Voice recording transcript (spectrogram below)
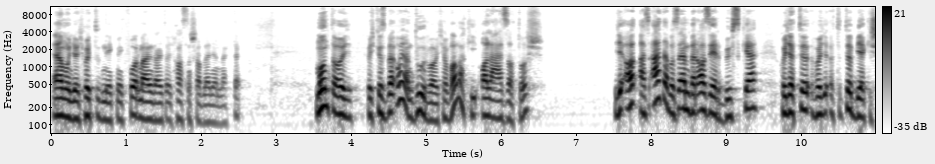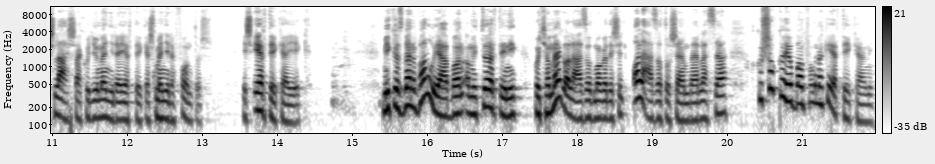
elmondja, hogy hogy tudnék még formálni rajta, hogy hasznosabb legyen nektek. Mondta, hogy, hogy közben olyan durva, hogyha valaki alázatos, Ugye az általában az ember azért büszke, hogy a, tö, hogy a többiek is lássák, hogy ő mennyire értékes, mennyire fontos. És értékeljék. Miközben valójában, ami történik, hogyha megalázod magad, és egy alázatos ember leszel, akkor sokkal jobban fognak értékelni.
